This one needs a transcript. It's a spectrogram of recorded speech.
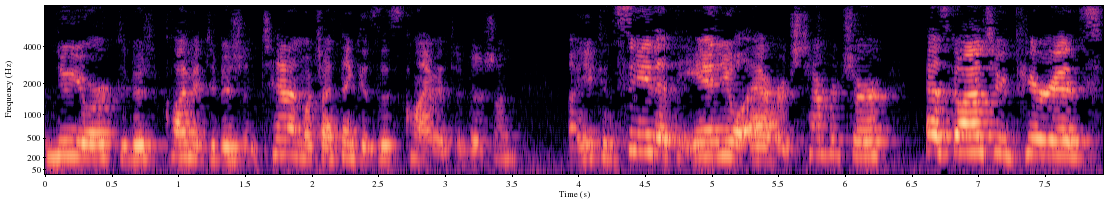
New York Division, Climate Division 10, which I think is this climate division. Uh, you can see that the annual average temperature has gone through periods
